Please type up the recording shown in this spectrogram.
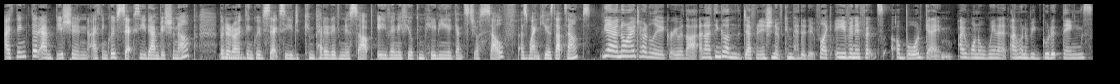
I think that ambition, I think we've sexied ambition up, but mm. I don't mm. think we've sexied competitiveness up, even if you're competing against yourself, as wanky as that sounds. Yeah, no, I totally agree with that. And I think I'm the definition of competitive. Like, even if it's a board game, I want to win it, I want to be good at things.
